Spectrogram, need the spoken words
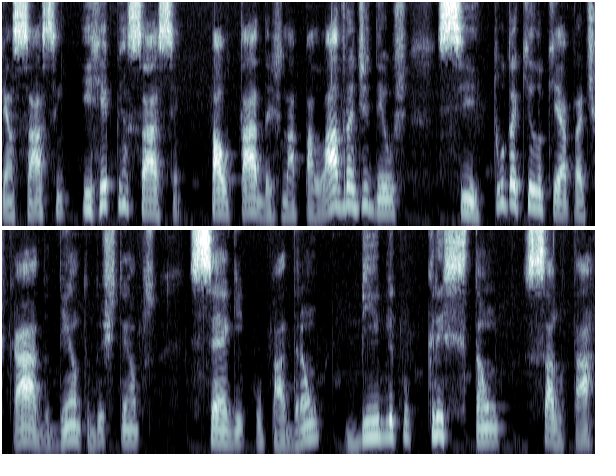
pensassem e repensassem, pautadas na palavra de Deus, se tudo aquilo que é praticado dentro dos tempos segue o padrão bíblico cristão salutar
